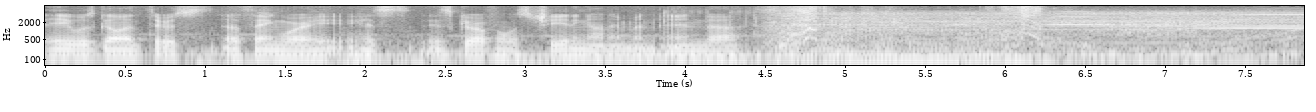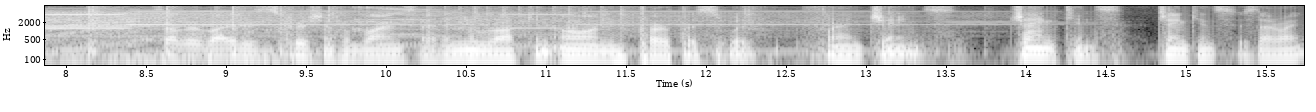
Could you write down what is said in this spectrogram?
He was going through a thing where he, his his girlfriend was cheating on him, and and. Uh, What's up, everybody? This is Christian from Blindside, and you're rocking on purpose with Frank James Jenkins. Jenkins, is that right?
